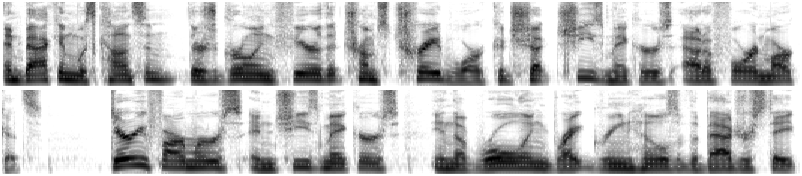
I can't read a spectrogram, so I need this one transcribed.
And back in Wisconsin, there's growing fear that Trump's trade war could shut cheesemakers out of foreign markets. Dairy farmers and cheesemakers in the rolling bright green hills of the Badger State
